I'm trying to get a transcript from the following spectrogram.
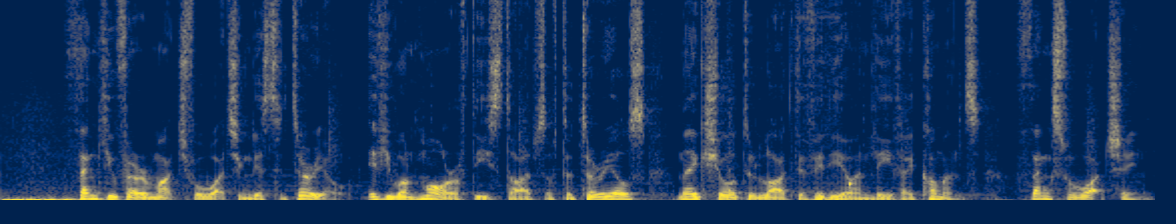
Thank you very much for watching this tutorial. If you want more of these types of tutorials, make sure to like the video and leave a comment. Thanks for watching.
